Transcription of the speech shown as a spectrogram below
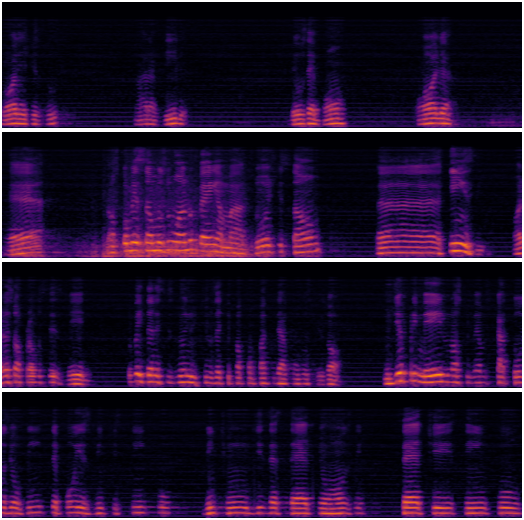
glória a Jesus, maravilha. Deus é bom. Olha, é, nós começamos o ano bem, amados. Hoje são é, 15. Olha só para vocês verem. Aproveitando esses minutinhos aqui para compartilhar com vocês. Ó, no dia primeiro nós tivemos 14 ouvintes, depois 25, 21, 17, 11, 7, 5,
